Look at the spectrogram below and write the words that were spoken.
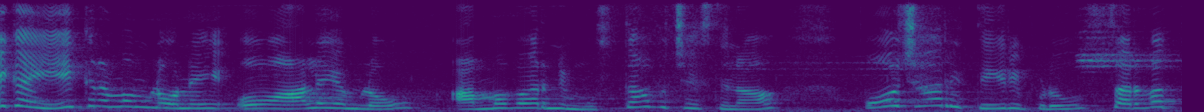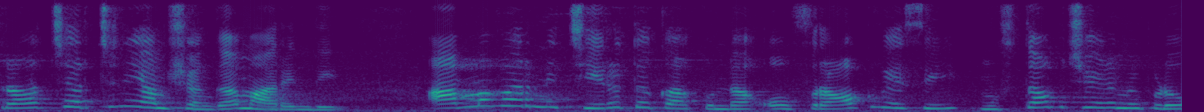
ఇక ఈ క్రమంలోనే ఓ ఆలయంలో అమ్మవారిని ముస్తాబు చేసిన పూజారి తీరిప్పుడు సర్వత్రా చర్చనీయాంశంగా మారింది. అమ్మవారిని చీరతో కాకుండా ఓ ఫ్రాక్ వేసి ముస్తాబు చేయడం ఇప్పుడు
